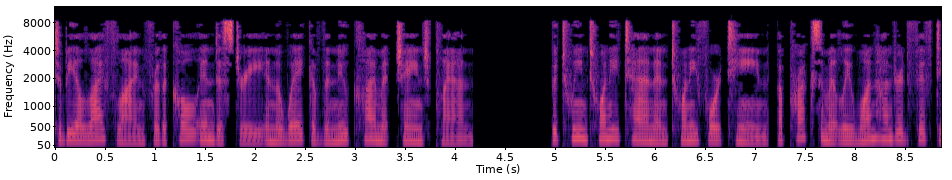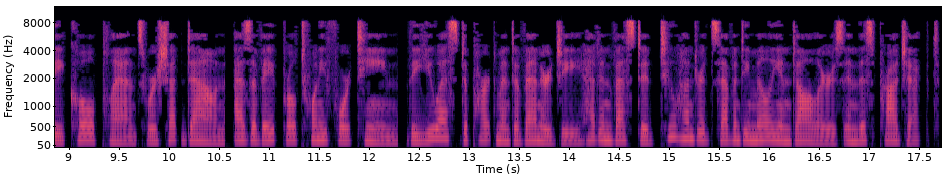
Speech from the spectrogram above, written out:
to be a lifeline for the coal industry in the wake of the new climate change plan. Between 2010 and 2014, approximately 150 coal plants were shut down. As of April 2014, the U.S. Department of Energy had invested $270 million in this project.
